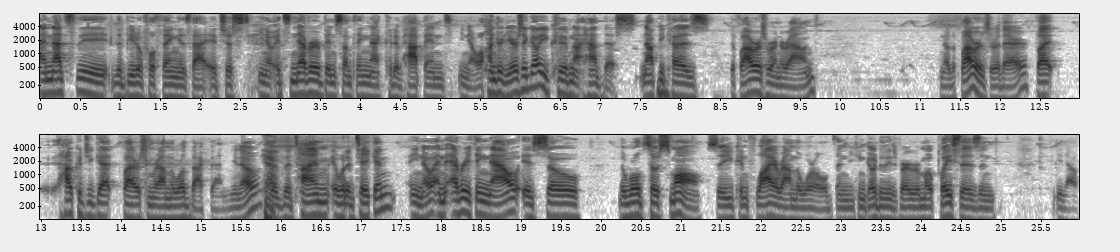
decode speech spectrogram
and that's the the beautiful thing is that it's just you know it's never been something that could have happened you know 100 years ago you could have not had this not mm. because the flowers weren't around you know the flowers were there but how could you get flowers from around the world back then you know? Yeah. the, the time it would have taken you know and everything now is so the world's so small so you can fly around the world and you can go to these very remote places and you know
